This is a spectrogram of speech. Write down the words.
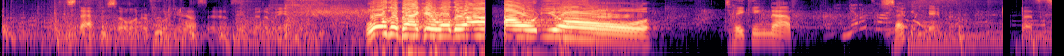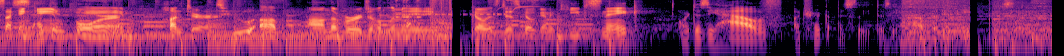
The staff is so wonderful. Yes, it is. They've been amazing. Whoa, the back air while they're out, yo! Taking that second game now. That's the second, Second game for. Hunter. Two up. On the verge of eliminating Disco. Is Disco going to keep Snake? Or does he have a trick up his sleeve? Does he have an ace up his sleeve?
